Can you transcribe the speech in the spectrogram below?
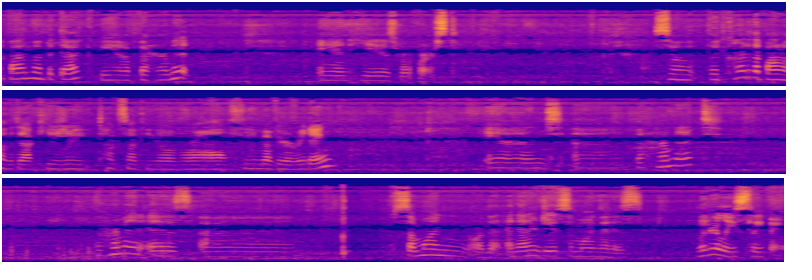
The bottom of the deck, we have the Hermit, and he is reversed. So, the card at the bottom of the deck usually talks about the overall theme of your reading. And uh, the Hermit, the Hermit is uh, someone, or the, an energy of someone that is literally sleeping.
